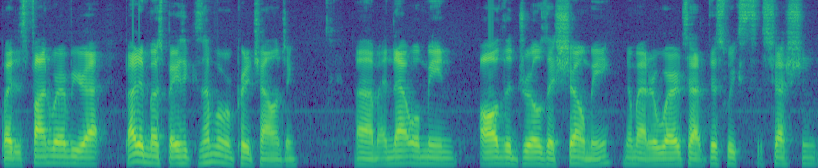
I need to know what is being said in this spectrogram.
but just find wherever you're at. But I did most basic because some of them are pretty challenging. Um, and that will mean all the drills they show me, no matter where it's at this week's session,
